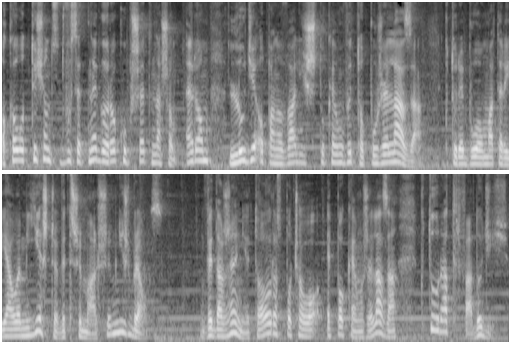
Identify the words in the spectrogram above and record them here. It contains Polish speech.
Około 1200 roku przed naszą erą ludzie opanowali sztukę wytopu żelaza, które było materiałem jeszcze wytrzymalszym niż brąz. Wydarzenie to rozpoczęło epokę żelaza, która trwa do dziś.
